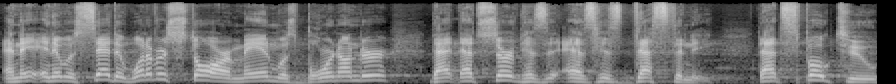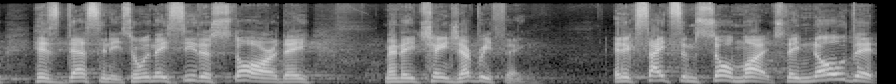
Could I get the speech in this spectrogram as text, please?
And, they, and it was said that whatever star man was born under, that, that served as, as his destiny. That spoke to his destiny. So when they see the star, they, man, they change everything. It excites them so much. They know that,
